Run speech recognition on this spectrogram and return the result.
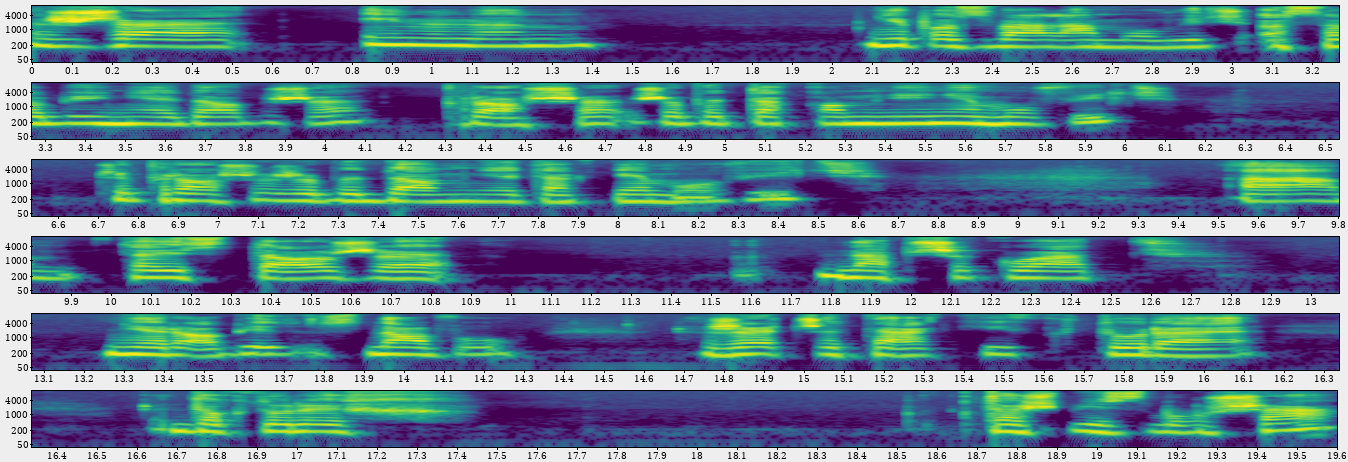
że innym nie pozwala mówić o sobie niedobrze? Proszę, żeby tak o mnie nie mówić. Czy proszę, żeby do mnie tak nie mówić? Um, to jest to, że na przykład nie robię znowu rzeczy takich, które, do których ktoś mnie zmusza,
